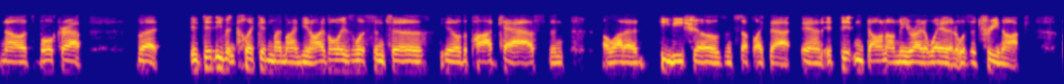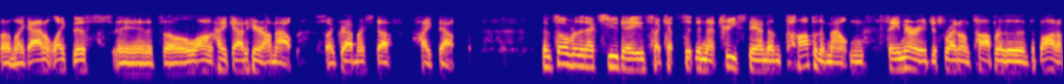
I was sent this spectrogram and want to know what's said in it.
no, it's bullcrap. But it didn't even click in my mind. You know, I've always listened to, you know, the podcast and a lot of TV shows and stuff like that. And it didn't dawn on me right away that it was a tree knock. But I'm like, I don't like this. And it's a long hike out of here. I'm out. So I grabbed my stuff, hiked out. And so over the next few days, I kept sitting in that tree stand on top of the mountain, same area, just right on top rather than at the bottom.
